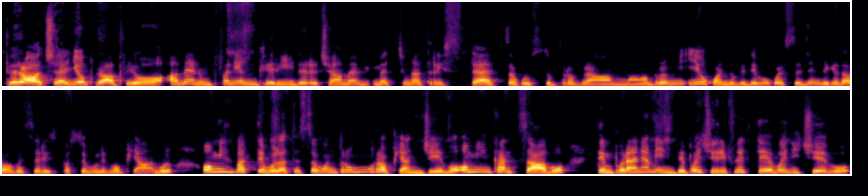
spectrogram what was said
Però, cioè, io proprio, a me non fa neanche ridere, cioè, a me mette una tristezza questo programma. Ma io quando vedevo questa gente che dava queste risposte volevo piangere. O mi sbattevo la testa contro un muro o piangevo, o mi incazzavo temporaneamente, poi ci riflettevo e dicevo,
